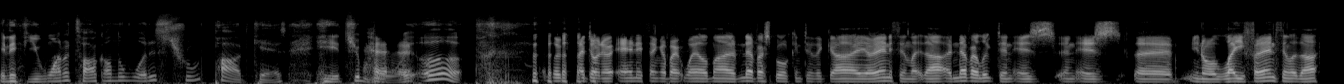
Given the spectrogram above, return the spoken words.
And if you want to talk on the What Is Truth podcast, hit your boy up. Look, I don't know anything about Wildman. I've never spoken to the guy or anything like that. I never looked into his in his uh, you know life or anything like that.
